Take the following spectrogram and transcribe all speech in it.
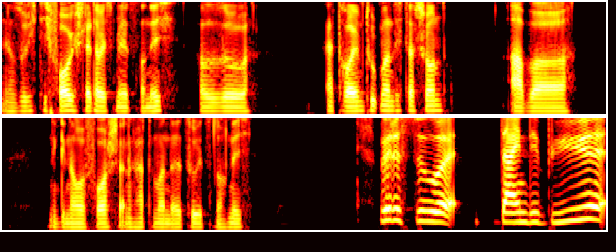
Ja, so richtig vorgestellt habe ich es mir jetzt noch nicht. Also so erträumen tut man sich das schon, aber eine genaue Vorstellung hatte man dazu jetzt noch nicht. Würdest du dein Debüt,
